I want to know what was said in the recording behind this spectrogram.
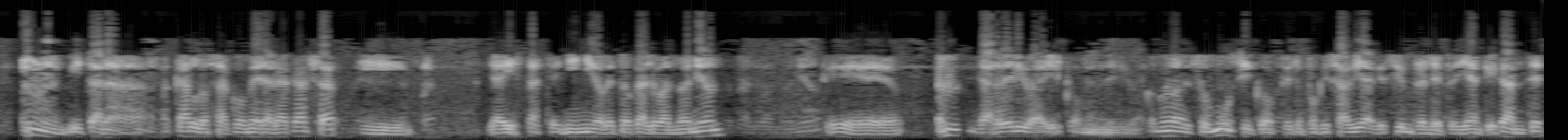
invitan a, Carlos a comer a la casa y, ahí está este niño que toca el bandoneón, que Gardel iba a ir con, uno de sus músicos, pero porque sabía que siempre le pedían que cante,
